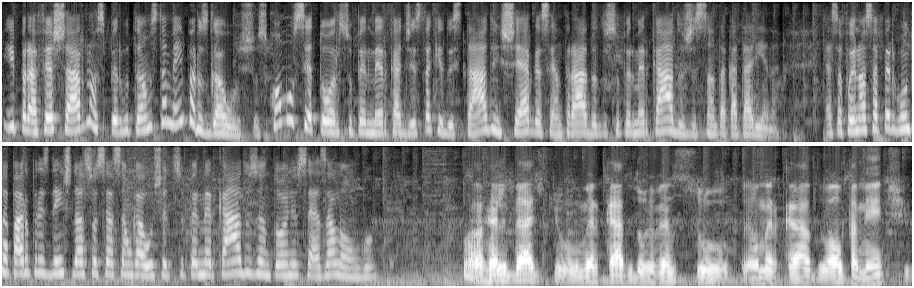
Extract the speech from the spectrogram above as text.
E para fechar, nós perguntamos também para os gaúchos como o setor supermercadista aqui do estado enxerga essa entrada dos supermercados de Santa Catarina. Essa foi nossa pergunta para o presidente da Associação Gaúcha de Supermercados, Antônio César Longo. Bom, a realidade é que o mercado do Rio Grande do Sul é um mercado altamente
